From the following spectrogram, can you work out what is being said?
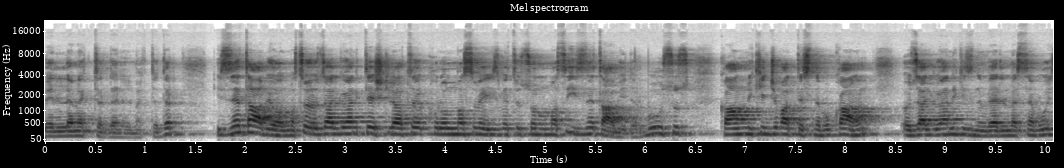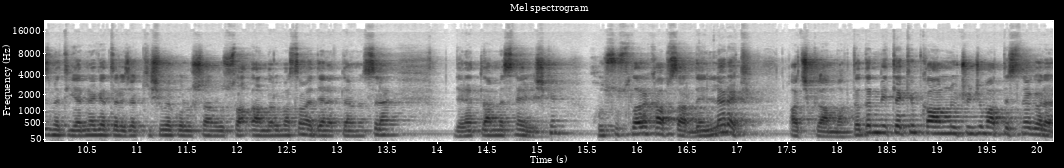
belirlemektir denilmektedir. İzne tabi olması, özel güvenlik teşkilatı kurulması ve hizmeti sunulması izne tabidir. Bu husus kanun ikinci maddesinde bu kanun özel güvenlik izninin verilmesine bu hizmeti yerine getirecek kişi ve kuruluşların ruhsatlandırılması ve denetlenmesine denetlenmesine ilişkin hususları kapsar denilerek açıklanmaktadır. Nitekim kanunun üçüncü maddesine göre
